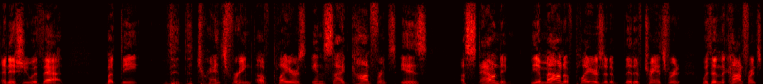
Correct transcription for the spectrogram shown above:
an issue with that. But the the, the transferring of players inside conference is astounding. The amount of players that have that have transferred within the conference,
